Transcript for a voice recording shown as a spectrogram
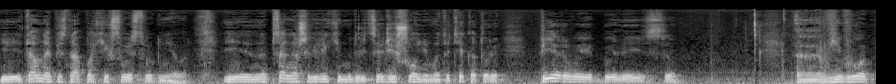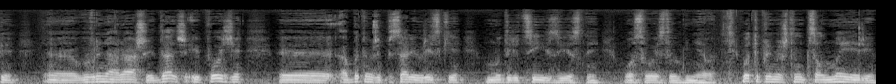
и там написано о плохих свойствах гнева. И написали наши великие мудрецы, решением, это те, которые первые были из в Европе э, во времена Раши и дальше, и позже, э, об этом же писали еврейские мудрецы известные о свойствах гнева. Вот, например, что написал Мейри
